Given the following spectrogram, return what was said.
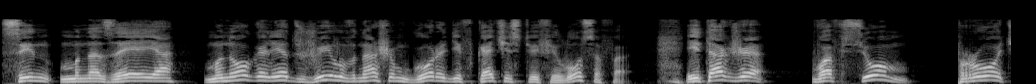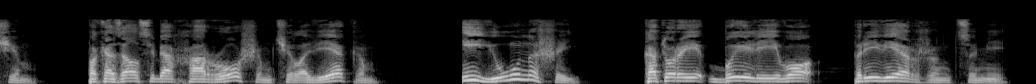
сын Мназея, много лет жил в нашем городе в качестве философа и также во всем прочем показал себя хорошим человеком и юношей, которые были его приверженцами,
